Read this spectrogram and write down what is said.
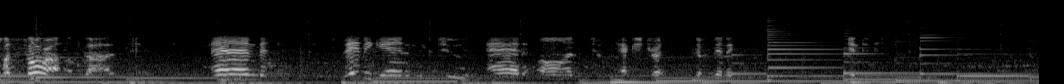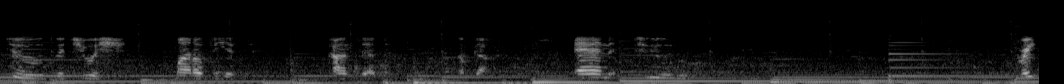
plethora of gods, and they begin to add on to extra Davidic entities to the Jewish monotheist concept of God. And to great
